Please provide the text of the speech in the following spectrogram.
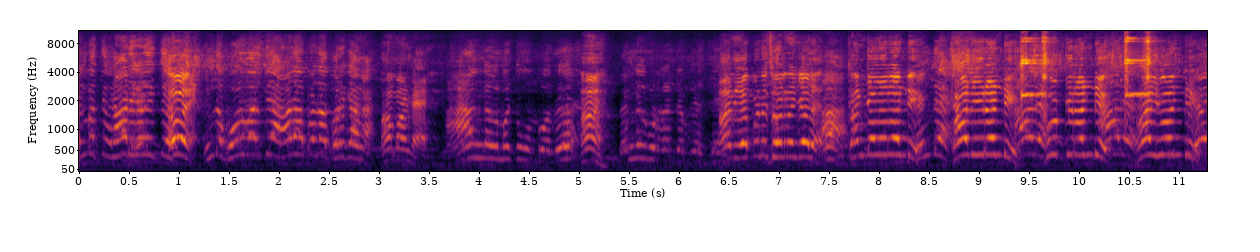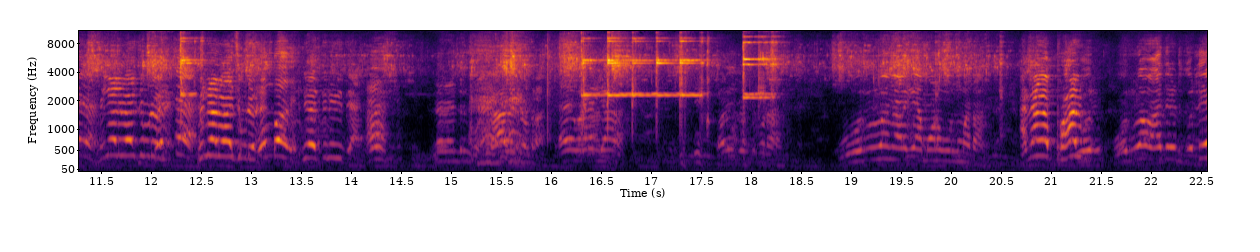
எண்பத்தி நாடு கழித்து. இந்த ஒரு வாரத்தையும் ஆனா பெண்ணா பிறக்காங்க ஆமாங்க ஆண்கள் மட்டும் ஒன்பது. பெண்கள் மட்டும் ரெண்டு? அது எப்படி சொல்றேன் கேளு. கண்கள் ரெண்டு. காது ரெண்டு. மூக்கு ரெண்டு. வாய் ஒன்று. பின்னாடி வாசி விடு. பின்னாடி வாசி விடு ஒன்பது. நீ எத்தனை ரெண்டு. ஒரு ரூபா நாளைக்கு அமௌண்ட் கொடுக்க மாட்டான் அதான் பால் ஒரு ரூபா வாதி எடுத்து சொல்லி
